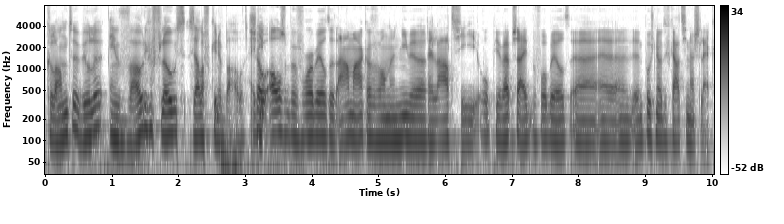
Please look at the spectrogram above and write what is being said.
klanten willen eenvoudige flows zelf kunnen bouwen. Zoals bijvoorbeeld het aanmaken van een nieuwe relatie op je website, bijvoorbeeld uh, uh, een push-notificatie naar Slack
